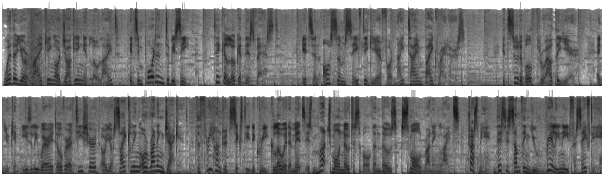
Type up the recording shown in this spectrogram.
Whether you're biking or jogging in low light, it's important to be seen. Take a look at this vest. It's an awesome safety gear for nighttime bike riders. It's suitable throughout the year, and you can easily wear it over a t-shirt or your cycling or running jacket. The 360 degree glow it emits is much more noticeable than those small running lights. Trust me, this is something you really need for safety.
